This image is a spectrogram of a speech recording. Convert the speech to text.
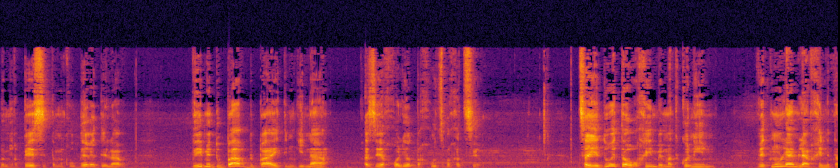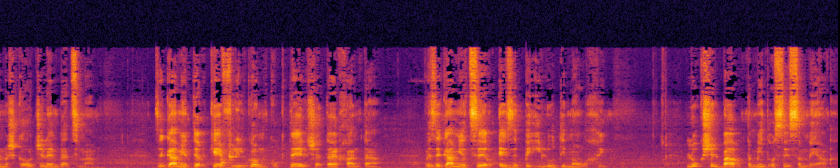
במרפסת המחוברת אליו, ואם מדובר בבית עם גינה, אז זה יכול להיות בחוץ בחצר. ציידו את האורחים במתכונים ותנו להם להכין את המשקאות שלהם בעצמם. זה גם יותר כיף ללגום קוקטייל שאתה הכנת, וזה גם יוצר איזה פעילות עם האורחים. לוק של בר תמיד עושה שמח,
